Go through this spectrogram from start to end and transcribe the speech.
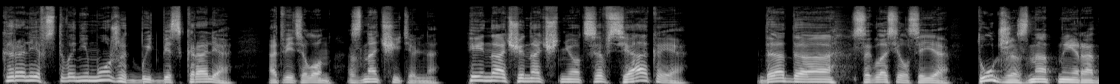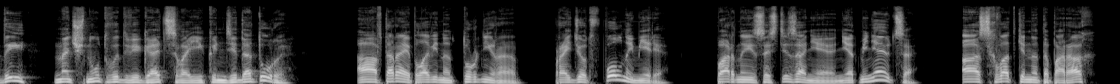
«Королевство не может быть без короля», — ответил он значительно. «Иначе начнется всякое». «Да-да», — согласился я. «Тут же знатные роды начнут выдвигать свои кандидатуры. А вторая половина турнира пройдет в полной мере? Парные состязания не отменяются? А схватки на топорах?»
